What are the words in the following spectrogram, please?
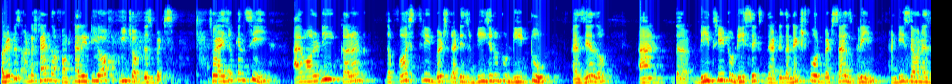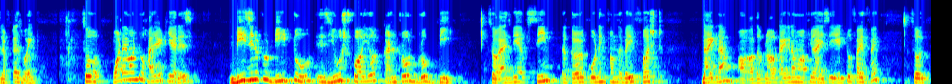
Now let us understand the functionality of each of these bits. So as you can see, I have already colored the first three bits that is D0 to D2 as yellow and the D3 to D6 that is the next four bits as green and D7 is left as white. So what I want to highlight here is D0 to D2 is used for your control group B. So as we have seen the color coding from the very first diagram or, or the block diagram of your IC8255. So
